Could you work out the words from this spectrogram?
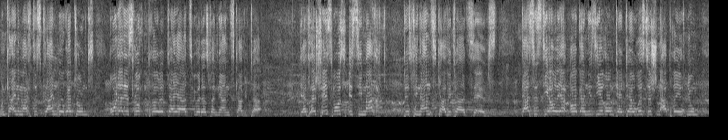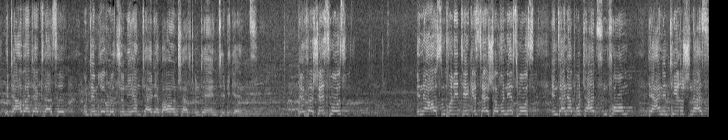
und keine Macht des Kleinbürgertums oder des Lumpenproletariats über das Finanzkapital. Der Faschismus ist die Macht des Finanzkapitals selbst. Das ist die Organisierung der terroristischen Abrechnung mit der Arbeiterklasse und dem revolutionären Teil der Bauernschaft und der Intelligenz. Der Faschismus in der Außenpolitik ist der Chauvinismus in seiner brutalsten Form, der einen tierischen Hass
